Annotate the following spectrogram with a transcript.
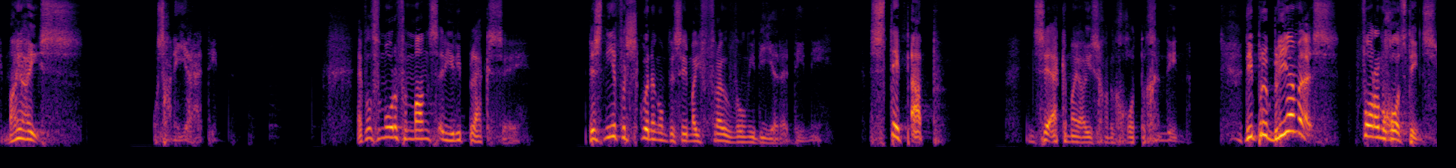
en my huis ons gaan die Here dien." Ek wil vanmôre vir mans in hierdie plek sê: Dis nie 'n verskoning om te sê my vrou wil nie die Here dien nie. Step up. en sê ek in my huis gaan God begin dien. Die probleem is vorm godsdiens.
